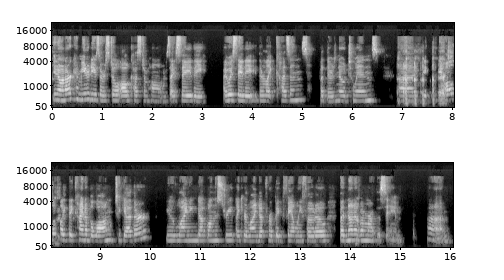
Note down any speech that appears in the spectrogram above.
You know, and our communities are still all custom homes. I say they, I always say they, they're like cousins, but there's no twins. Uh, they, they all look like they kind of belong together, you know, lining up on the street like you're lined up for a big family photo, but none of them are the same. Um,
